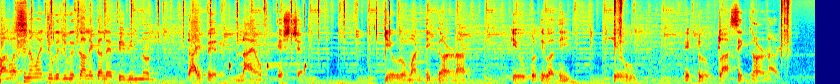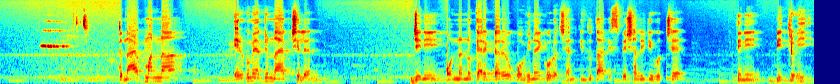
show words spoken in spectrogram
বাংলা সিনেমায় যুগে যুগে কালে কালে বিভিন্ন টাইপের নায়ক এসছেন। কেউ রোমান্টিক ঘরানার, কেউ প্রতিবাদী, কেউ একটু ক্লাসিক ঘরানার। তো নায়ক মান্না এরকমই একজন নায়ক ছিলেন, যিনি অন্যান্য ক্যারেক্টারেও অভিনয় করেছেন, কিন্তু তার স্পেশালিটি হচ্ছে তিনি বিদ্রোহী।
